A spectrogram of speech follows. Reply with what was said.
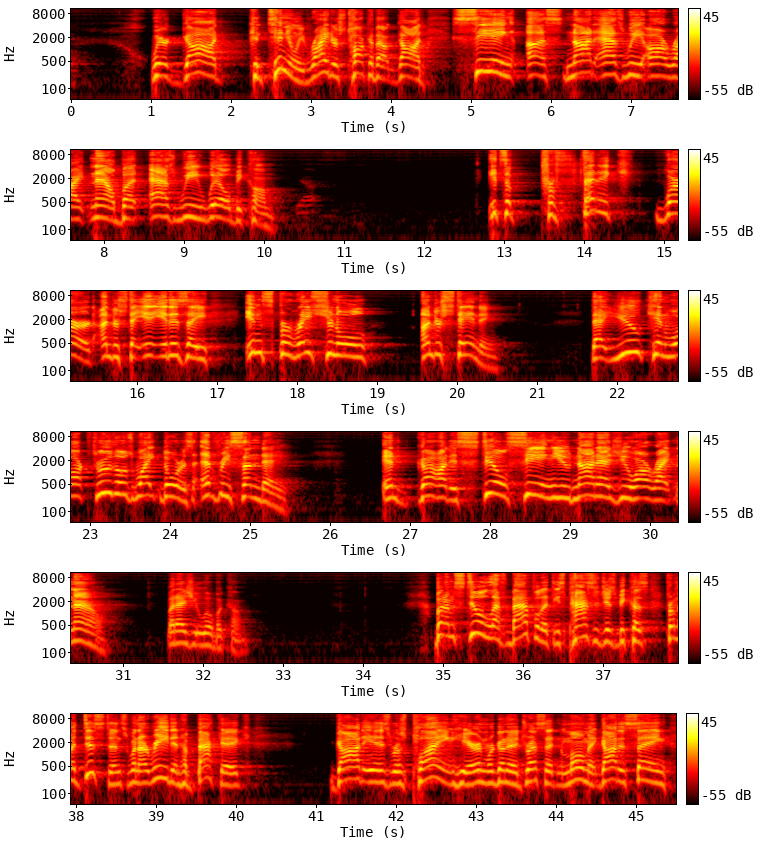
where God continually, writers talk about God seeing us not as we are right now, but as we will become. It's a prophetic word. Understand? It is a inspirational understanding that you can walk through those white doors every Sunday and God is still seeing you not as you are right now, but as you will become. But I'm still left baffled at these passages because from a distance, when I read in Habakkuk, God is replying here, and we're going to address it in a moment. God is saying,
